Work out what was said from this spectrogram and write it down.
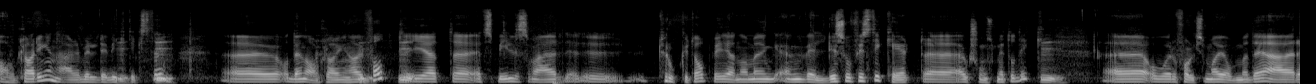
Avklaringen er vel det viktigste. Uh, og den avklaringen har vi fått i et, et spill som er uh, trukket opp gjennom en, en veldig sofistikert auksjonsmetodikk. Mm. og våre folk som har jobbet med det, er,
